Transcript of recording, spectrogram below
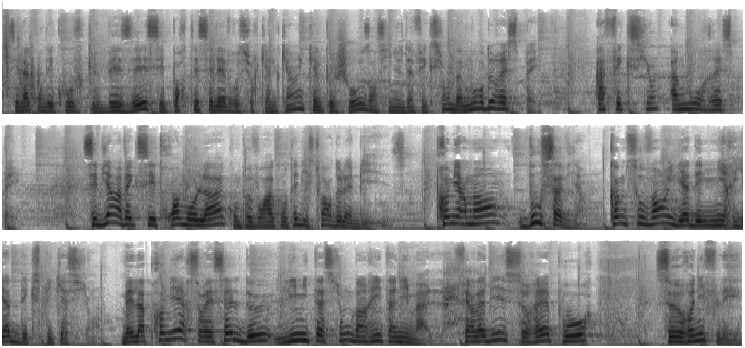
C'est là qu'on découvre que baiser, c'est porter ses lèvres sur quelqu'un, quelque chose en signe d'affection, d'amour, de respect. Affection, amour, respect. C'est bien avec ces trois mots-là qu'on peut vous raconter l'histoire de la bise. Premièrement, d'où ça vient? Comme souvent, il y a des myriades d'explications. Mais la première serait celle de l'imitation d'un rite animal. Faire la bise serait pour se renifler,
